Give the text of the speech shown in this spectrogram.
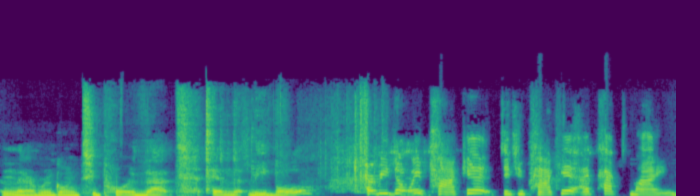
And there, we're going to pour that in the bowl. Herbie, don't we pack it? Did you pack it? I packed mine.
